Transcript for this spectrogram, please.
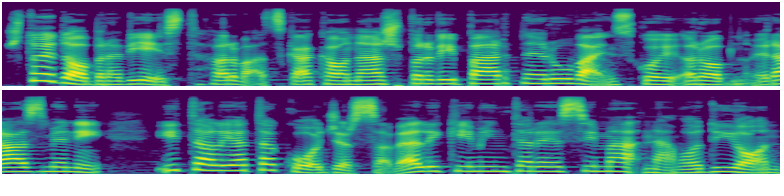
što je dobra vijest. Hrvatska kao naš prvi partner u vanjskoj robnoj razmjeni, Italija također sa velikim interesima, navodi on.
